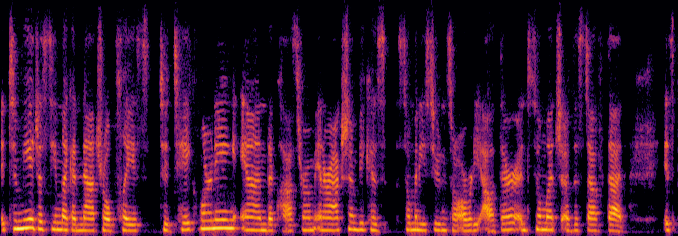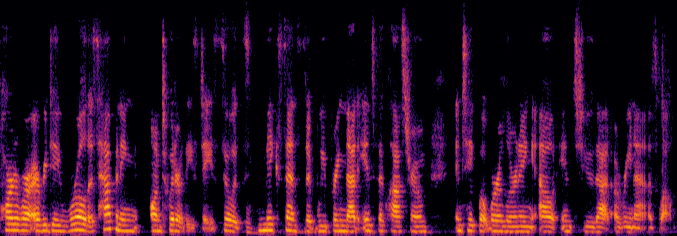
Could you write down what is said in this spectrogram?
it, to me, it just seemed like a natural place to take learning and the classroom interaction because so many students are already out there and so much of the stuff that is part of our everyday world is happening on Twitter these days. So it mm-hmm. makes sense that we bring that into the classroom and take what we're learning out into that arena as well.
